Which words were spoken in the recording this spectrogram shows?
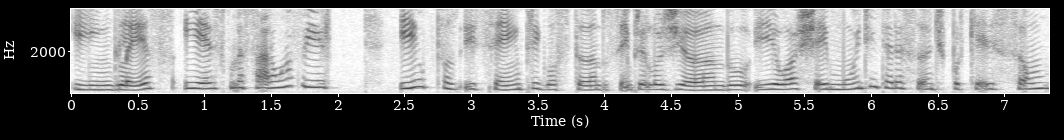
Em inglês, e eles começaram a vir. E, e, sempre gostando, sempre elogiando. E eu achei muito interessante porque eles são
